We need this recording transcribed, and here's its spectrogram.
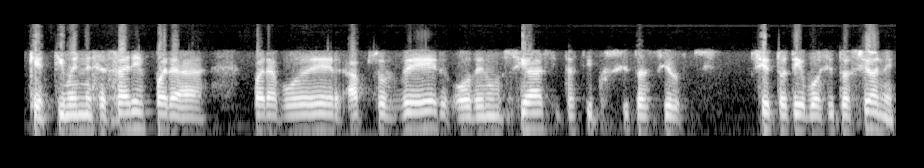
que estimen necesarias para, para poder absolver o denunciar ciertos tipos de cierto tipo de situaciones.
